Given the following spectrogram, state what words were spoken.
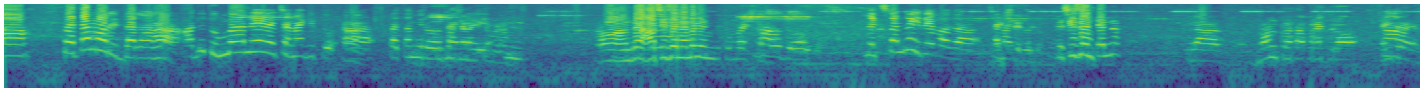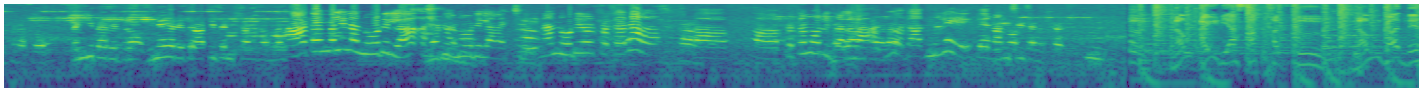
ಪ್ರಥಮ್ ಅವ್ರು ಇದ್ದಾರಲ್ಲ ಅದು ತುಂಬಾನೇ ಚೆನ್ನಾಗಿತ್ತು. ಪ್ರಥಮ್ ಇರೋ ಚೆನ್ನಾಗಿತ್ತು ಮೇಡಮ್. ಅಂದ್ರೆ ಆ ಸೀಸನ್ ಅಂದ್ರೆ ನಿಮ್ಗೆ ತುಂಬಾ ಇಷ್ಟ. ಹೌದು ಹೌದು. ನೆಕ್ಸ್ಟ್ ಅಂದ್ರೆ ಇದೇ ಇವಾಗ ಚೆನ್ನಾಗಿರೋದು. ಸೀಸನ್ ಟೆನ್ ದ್ರೋಣ್ ಪ್ರತಾಪ್ ಇದ್ರು ಚೈತ್ರ ಪ್ರತಾಪ್ ಅವರು ಸಂಗೀತ ಅವ್ರು ಇದ್ರು ವಿನಯರ್ ಇದ್ರು ಆ ಸೀಸನ್ ಇಷ್ಟ ಆಗಿಲ್ಲ ಆ ಟೈಮ್ ಅಲ್ಲಿ ನಾನು ನೋಡಿಲ್ಲ ನೋಡಿಲ್ಲ ಆಕ್ಚುಲಿ ನಾನು ನೋಡಿರೋ ಪ್ರಕಾರ ಪ್ರಥಮ ಅವ್ರು ಇದ್ರಲ್ಲ ಅದು ಅದಾದ್ಮೇಲೆ ಇದೆ ಈ ನಾನು ಸೀಸನ್ ಇಷ್ಟ ನಮ್ ಐಡಿಯಾ ಸಖತ್ತು ನಮ್ ಗದ್ದೆ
